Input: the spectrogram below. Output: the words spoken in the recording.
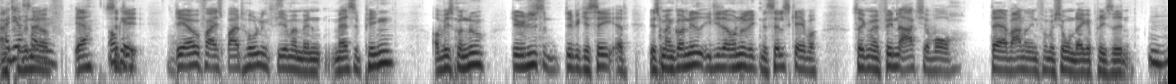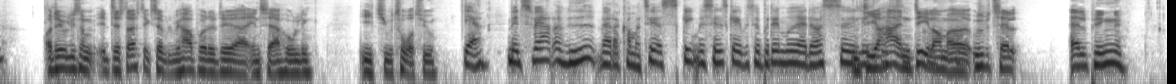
entreprenører. Ja, så okay. det, det er jo faktisk bare et holdingfirma med en masse penge. Og hvis man nu, det er jo ligesom det, vi kan se, at hvis man går ned i de der underliggende selskaber, så kan man finde aktier, hvor der var noget information, der ikke er priset ind. Mm. Og det er jo ligesom, et, det største eksempel, vi har på det, det er NCR Holding i 2022. Ja, men svært at vide, hvad der kommer til at ske med selskabet, så på den måde er det også... Uh, De har en del om at udbetale alle pengene,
